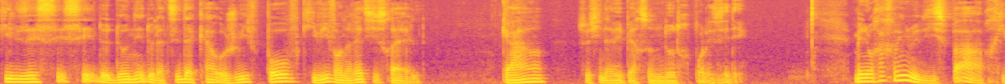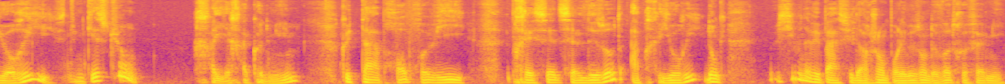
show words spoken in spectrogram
qu'ils aient cessé de donner de la tzedaka aux juifs pauvres qui vivent en Eretz Israël, car ceux-ci n'avaient personne d'autre pour les aider. Mais les Rachamim ne disent pas a priori, c'est une question. Que ta propre vie précède celle des autres, a priori. Donc, si vous n'avez pas assez d'argent pour les besoins de votre famille,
